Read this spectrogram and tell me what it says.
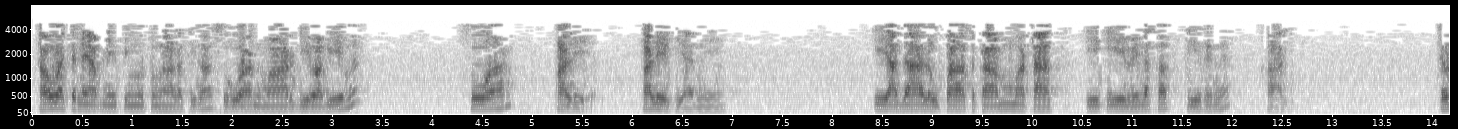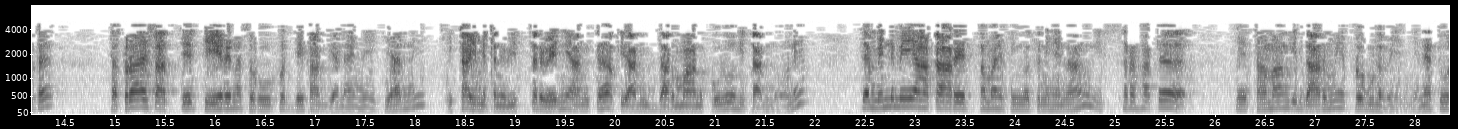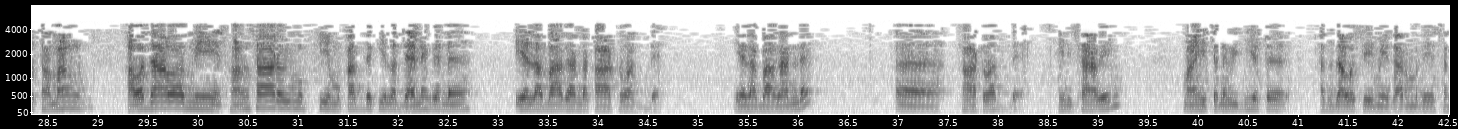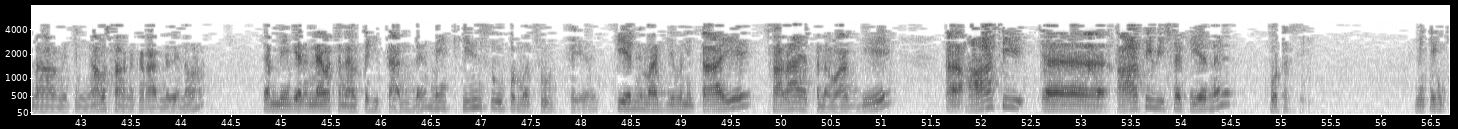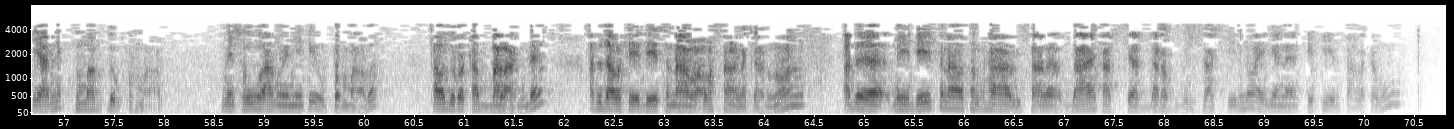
තව වචනයක් මේ පින්වතුන් අහලා තිනවා සෝවාන් මාර්ගය වගේම සෝවාන් ඵලය. ඵලය කියන්නේ ඒ අදාළ උපාසක අම්මටත් ඒකේ වෙනසක් තේරෙන කාලය. එතකොට චතුරාර්ය සත්‍ය තේරෙන ස්වરૂප දෙකක් ගැනයි මේ කියන්නේ. එකයි මෙතන විස්තර වෙන්නේ අනික අපි අනිත් ධර්මානුකූලව හිතන්න ඕනේ. දැන් මෙන්න මේ ආකාරයට තමයි පින්වතුනි එහෙනම් ඉස්සරහට මේ තමන්ගේ ධර්මයේ ප්‍රගුණ වෙන්නේ. නැතුව තමන් කවදාවත් මේ සංසාර විමුක්තිය මොකක්ද කියලා දැනගෙන එය ලබා ගන්න කාටවත් බෑ. එය ලබා ගන්න කාටවත් බෑ. ඒ නිසාවෙන් මම හිතන විදිහට අද දවසේ මේ ධර්ම දේශනාව මෙතනින් අවසන් කරන්න වෙනවා. දැන් මේ ගැන නැවත නැවත හිතන්න මේ කිංසූපම සූත්‍රය තියෙන්නේ මධ්‍යම නිකායේ සලායතන වර්ගයේ ආසි ආසි විෂ කියන කොටසේ. මේකෙන් කියන්නේ කුමක්ද උපමාව? මේ සෝවාන් වෙන එකේ උපමාව තවදුරටත් බලන්න අද දවසේ දේශනාව අවසන් කරනවා. අද මේ දේශනාව සඳහා විශාල දායකත්වයක් දරපු පිරිසක් ඉන්නවා. ඒ ගැන කෙටියෙන් සලකමු.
